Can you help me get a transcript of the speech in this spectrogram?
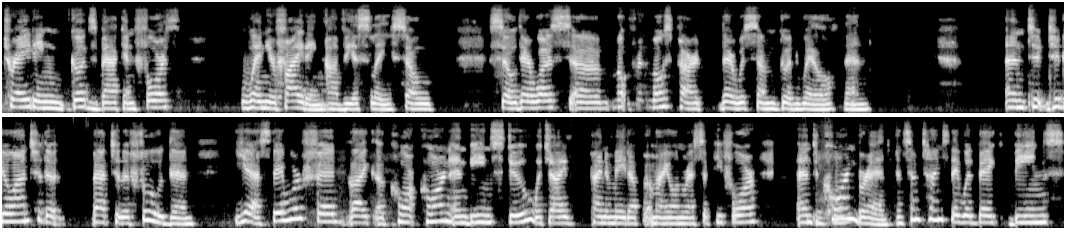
trading goods back and forth when you're fighting, obviously. So so there was, uh, for the most part, there was some goodwill then. And to, to go on to the back to the food, then yes, they were fed like a corn, corn and bean stew, which I kind of made up my own recipe for, and mm-hmm. cornbread. And sometimes they would bake beans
